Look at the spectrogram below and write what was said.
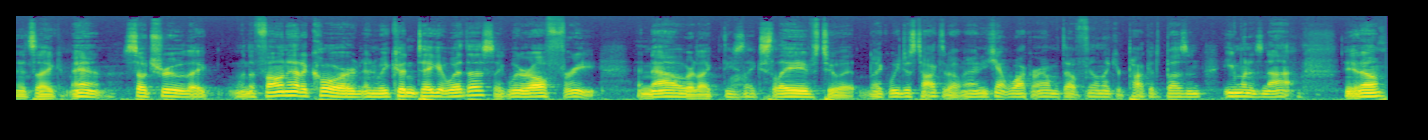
And it's like, man, so true. Like when the phone had a cord and we couldn't take it with us, like we were all free. And now we're like these like slaves to it. Like we just talked about, man. You can't walk around without feeling like your pocket's buzzing, even when it's not. You know?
